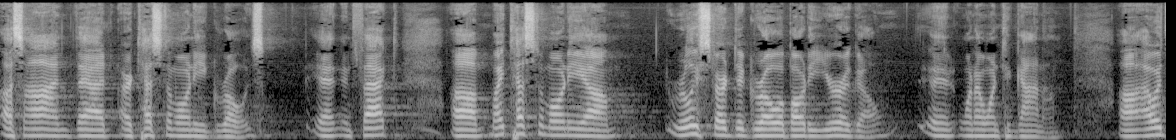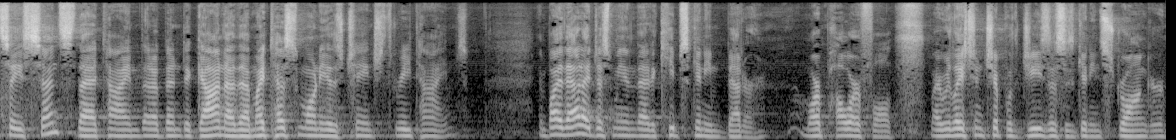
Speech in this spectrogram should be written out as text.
us on that our testimony grows. And in fact, um, my testimony um, really started to grow about a year ago when I went to Ghana. Uh, I would say since that time that I've been to Ghana, that my testimony has changed three times. And by that, I just mean that it keeps getting better. more powerful. My relationship with Jesus is getting stronger.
